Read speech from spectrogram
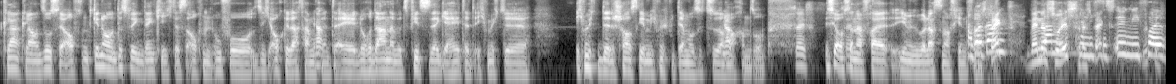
klar, klar. Und so ist er oft. Und genau, und deswegen denke ich, dass auch ein UFO sich auch gedacht haben Ja. könnte, ey, Loredana wird viel zu sehr gehatet. Ich möchte, ich möchte dir eine Chance geben, ich möchte mit der Musik zusammen Ja. machen. So. Safe. Ist ja auch Safe. seiner frei ihm überlassen auf jeden Aber Fall. Respekt, wenn das so dann ist, fänd Ich Respekt. das irgendwie voll,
